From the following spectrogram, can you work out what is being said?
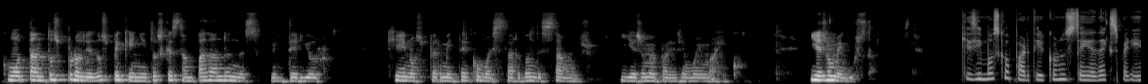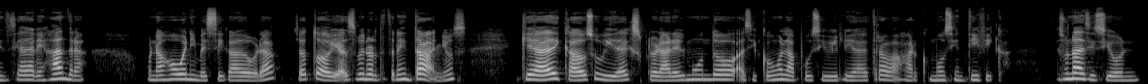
como tantos procesos pequeñitos que están pasando en nuestro interior que nos permiten como estar donde estamos y eso me parece muy mágico y eso me gusta. Quisimos compartir con ustedes la experiencia de Alejandra, una joven investigadora, ya todavía es menor de 30 años, que ha dedicado su vida a explorar el mundo así como la posibilidad de trabajar como científica. Es una decisión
